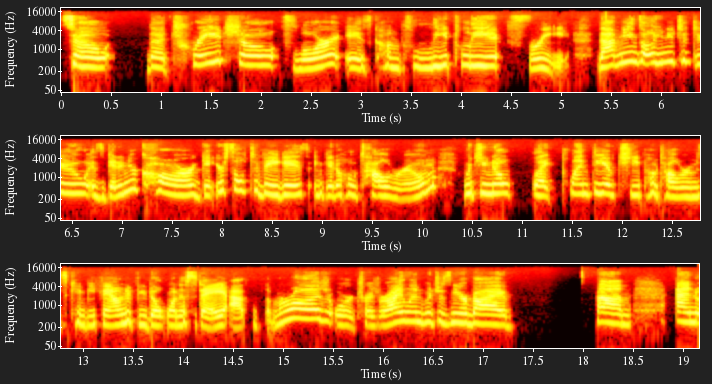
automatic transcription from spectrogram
So the trade show floor is completely free. That means all you need to do is get in your car, get yourself to Vegas and get a hotel room, which you know, like plenty of cheap hotel rooms can be found if you don't want to stay at the Mirage or Treasure Island, which is nearby. Um, and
